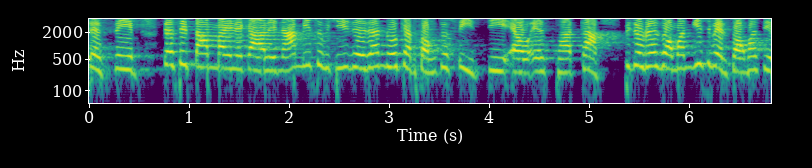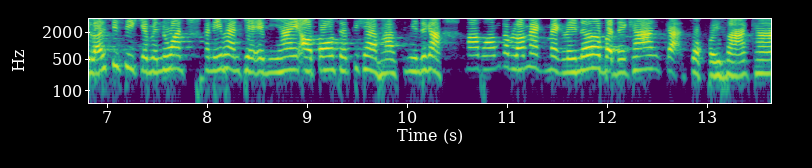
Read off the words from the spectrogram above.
70 70 ตามใบรายการเลยนะมิ t s u b i s h i Titan New Cap 2.4 GLS Plus ค่ะปีจบเดือน2021 2,400 cc เกมเป็นนวลอันนี้แพนเคเอมีให้ออโต้เซฟตี้แคร์พาสมิด้วยค่ะ มาพร้อมกับล้อแม็กแม็กไลเนอร์บัตรในข้างกระจกไฟฟ้าค่ะ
